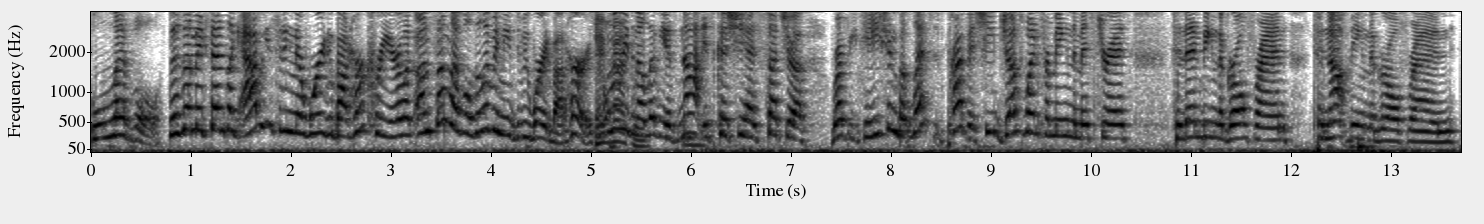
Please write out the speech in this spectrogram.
level. Does that make sense? Like Abby's sitting there worrying about her career. Like on some levels, Olivia needs to be worried about hers. The only reason Exactly. Olivia's not is because she has such a reputation. But let's preface: she just went from being the mistress to then being the girlfriend to not being the girlfriend.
